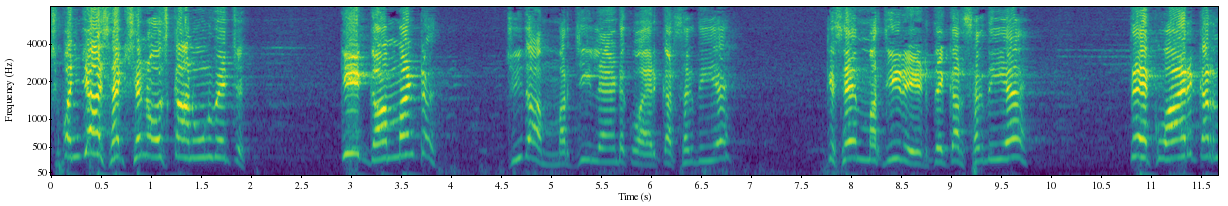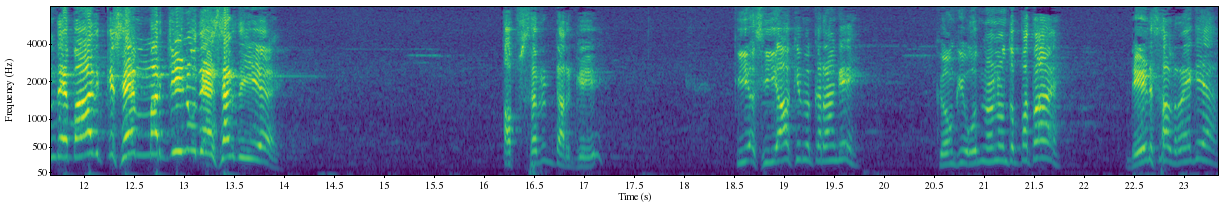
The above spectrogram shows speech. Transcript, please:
56 ਸੈਕਸ਼ਨ ਉਸ ਕਾਨੂੰਨ ਵਿੱਚ ਕਿ ਗਵਰਨਮੈਂਟ ਜਿਹਦਾ ਮਰਜ਼ੀ ਲੈਂਡ ਐਕਵਾਇਰ ਕਰ ਸਕਦੀ ਹੈ, ਕਿਸੇ ਮਰਜ਼ੀ ਰੇਟ ਤੇ ਕਰ ਸਕਦੀ ਹੈ ਤੇ ਐਕਵਾਇਰ ਕਰਨ ਦੇ ਬਾਅਦ ਕਿਸੇ ਮਰਜ਼ੀ ਨੂੰ ਦੇ ਸਕਦੀ ਹੈ। ਅਫਸਰ ਡਰ ਗਏ ਕਿ ਅਸੀਂ ਆ ਕਿਵੇਂ ਕਰਾਂਗੇ? ਕਿਉਂਕਿ ਉਹਨਾਂ ਨੂੰ ਤਾਂ ਪਤਾ ਹੈ, ਡੇਢ ਸਾਲ ਰਹਿ ਗਿਆ,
